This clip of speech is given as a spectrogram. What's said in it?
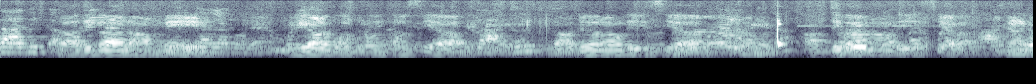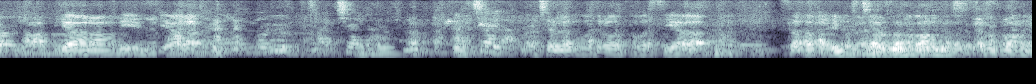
राधिका कुर्यागोत्रोद्धस्य राजोनां देस्य आर्थिकानां देस्य आद्यानां देस्य प्रचलगोत्रोद्धवस्य सः कविवस्य सर्वस्य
